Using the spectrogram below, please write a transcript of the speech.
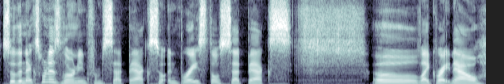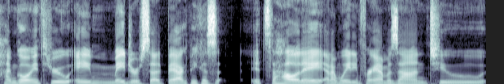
So the next one is learning from setbacks. So embrace those setbacks. Oh, like right now, I'm going through a major setback because it's the holiday and I'm waiting for Amazon to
